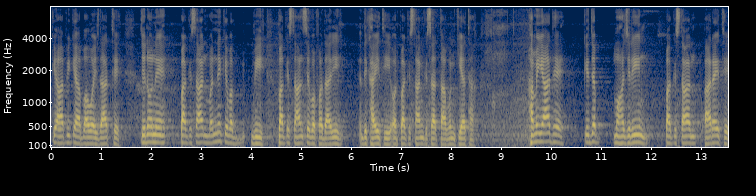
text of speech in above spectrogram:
کہ آپ ہی کے آبا و اجداد تھے، جنہوں نے پاکستان بننے کے وقت بھی پاکستان سے وفاداری دکھائی تھی اور پاکستان کے ساتھ تعاون کیا تھا۔ ہمیں یاد ہے کہ جب مہاجرین پاکستان آ رہے تھے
